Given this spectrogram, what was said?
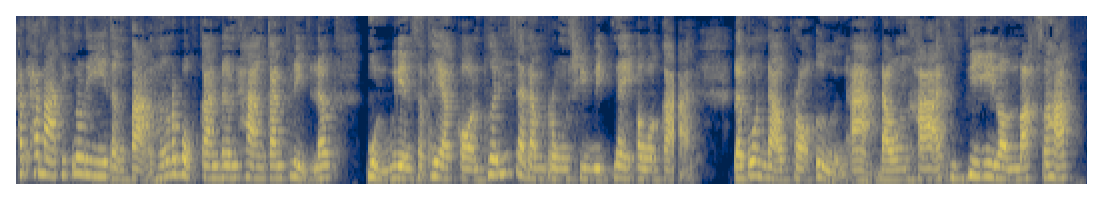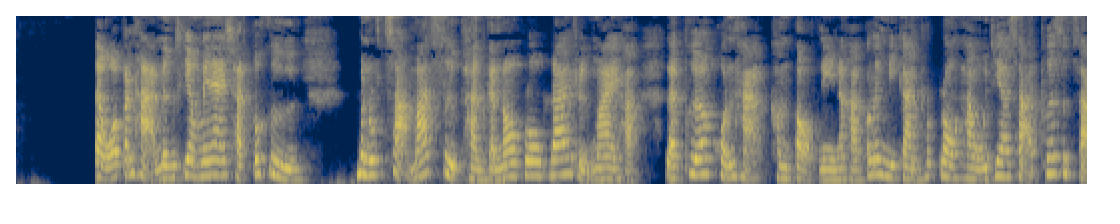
พัฒนาเทคโนโลยีต่างๆ ทั้งระบบการเดินทางการผลิตและหมุนเวียนทรัพยากรเพื่อที่จะดำรงชีวิตในอวกาศ และบนดาวเคราะห์อื่น อะ ดาวอังคารพี่ลอนมัสก์นะคะแต่ว่าปัญหาหนึ่งที่ยังไม่แน่ชัดก็คือ มนุษย์สามารถสืบพันธุ์กันนอกโลกได้หรือไม่ค่ะ และเพื่อค้นหาคำตอบนี้นะคะ ก็เลยมีการทดลองทางวิทยาศาสตร์ เพื่อศึกษา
